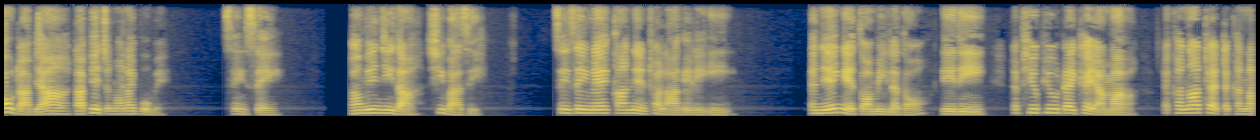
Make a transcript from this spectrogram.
ဟုတ်တာဗျာဒါဖြင့်ကျွန်တော်လိုက်ပို့မယ်စိန်စိန်မောင်မင်းကြီးသာရှိပါစေစိန်စိန်လည်းကားနှင့်ထွက်လာခဲ့လေ၏အငဲငယ်သွားမိလက်တော့လေသည်တဖြူးဖြူးတိုက်ခတ်ရမှတခဏထက်တခဏ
